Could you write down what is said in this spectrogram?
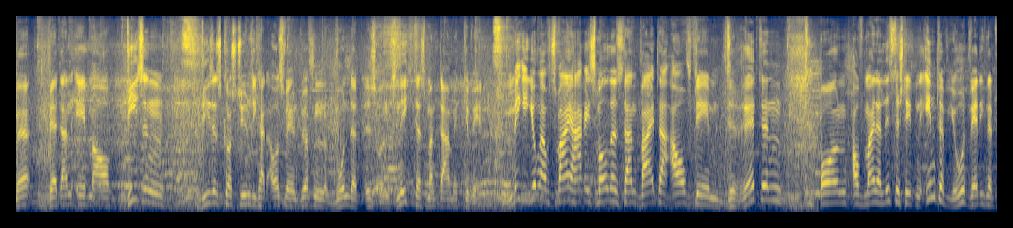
ne, wer dann eben auch diesen, dieses Kostüm sich hat auswählen dürfen, wundert es uns nicht, dass man damit gewinnt. Micky Jung auf zwei, Harry Smulders dann weiter auf dem dritten. Und auf meiner Liste steht ein Interview, werde ich natürlich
